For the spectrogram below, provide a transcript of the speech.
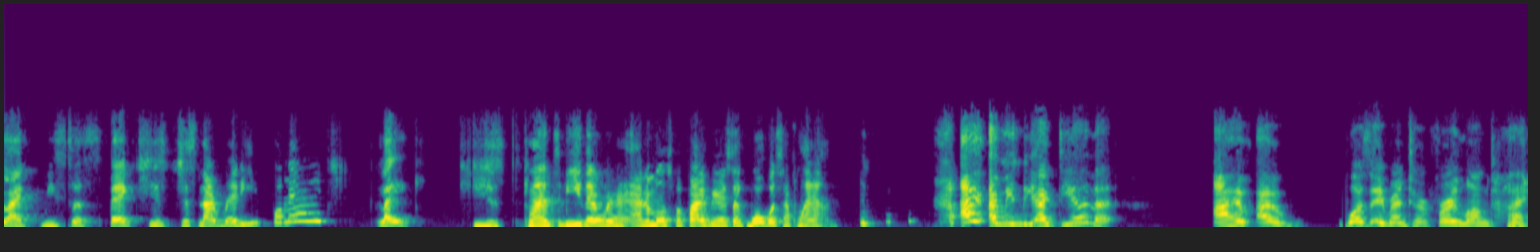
like we suspect she's just not ready for marriage? Like she just planned to be there with her animals for five years? Like what was her plan? I I mean the idea that I have I was a renter for a long time.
